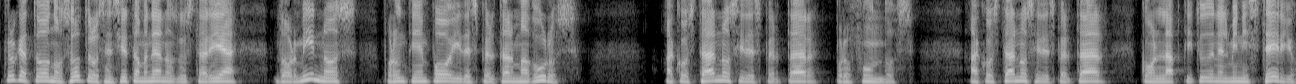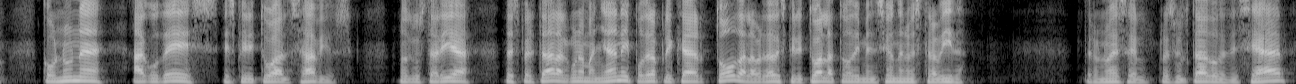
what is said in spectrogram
Creo que a todos nosotros, en cierta manera, nos gustaría dormirnos por un tiempo y despertar maduros, acostarnos y despertar profundos, acostarnos y despertar con la aptitud en el ministerio, con una agudez espiritual, sabios. Nos gustaría despertar alguna mañana y poder aplicar toda la verdad espiritual a toda dimensión de nuestra vida. Pero no es el resultado de desear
